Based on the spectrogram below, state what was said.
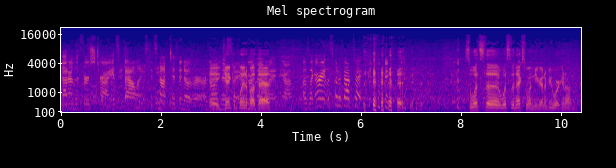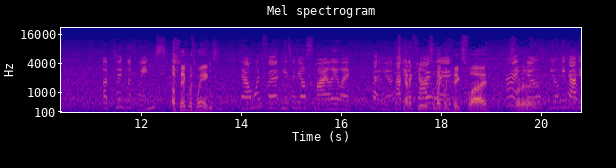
Got it on the first try. It's balanced. It's not tipping over. Hey, can't way complain about that. way. Yeah. I was like, all right, let's go to FabTech. so what's the what's the next one you're going to be working on? A pig with wings. A pig with wings. Now on one foot, and he's gonna be all smiley, like you know, It's kind of cute. So like when pigs fly, Right, sort you of. know, he'll be happy,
